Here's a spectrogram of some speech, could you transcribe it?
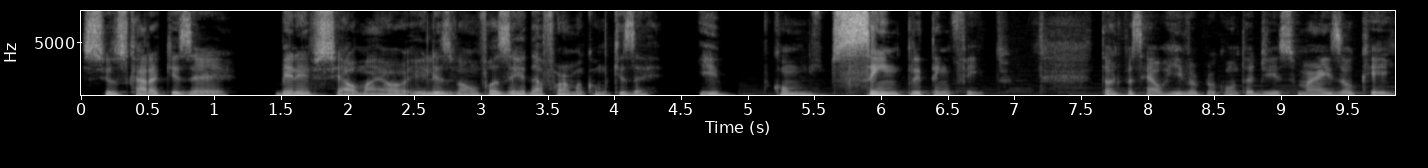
Se os caras quiser beneficiar o maior, eles vão fazer da forma como quiser. E como sempre tem feito. Então, tipo assim, é horrível por conta disso, mas ok.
